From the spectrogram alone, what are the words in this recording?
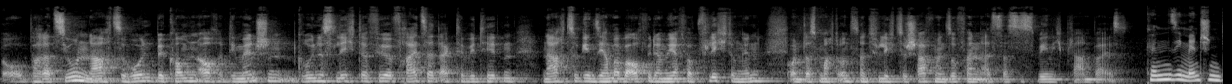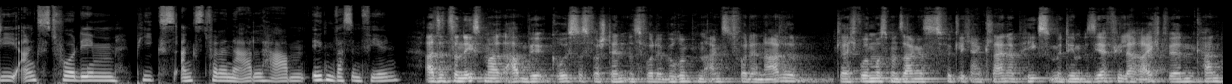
Operationen nachzuholen, bekommen auch die Menschen grünes Licht dafür, Freizeitaktivitäten nachzugehen. Sie haben aber auch wieder mehr Verpflichtungen und das macht uns natürlich zu schaffen, insofern, als dass es wenig planbar ist. Können Sie Menschen, die Angst vor dem Peaks, Angst vor der Nadel haben, irgendwas empfehlen? Also zunächst mal haben wir größtes Verständnis vor der berühmten Angst vor der Nadel. Gleichwohl muss man sagen, es ist wirklich ein kleiner Peaks, mit dem sehr viel erreicht werden kann.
